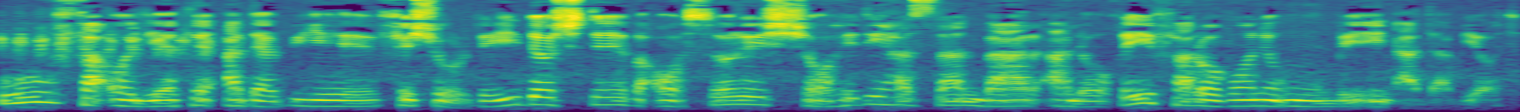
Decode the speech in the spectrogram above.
او فعالیت ادبی فشردهی داشته و آثارش شاهدی هستند بر علاقه فراوان او به این ادبیات.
